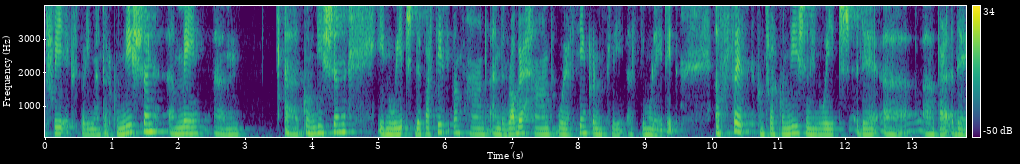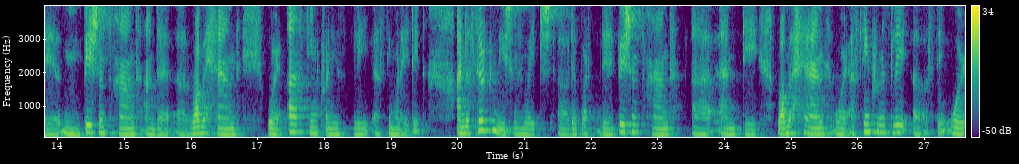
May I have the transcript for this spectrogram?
three experimental conditions. A main um, uh, condition in which the participant's hand and the rubber hand were synchronously uh, stimulated a first control condition in which the, uh, uh, the um, patient's hand and the uh, rubber hand were asynchronously uh, stimulated, and a third condition in which uh, the, the patient's hand uh, and the rubber hand were asynchronously, were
